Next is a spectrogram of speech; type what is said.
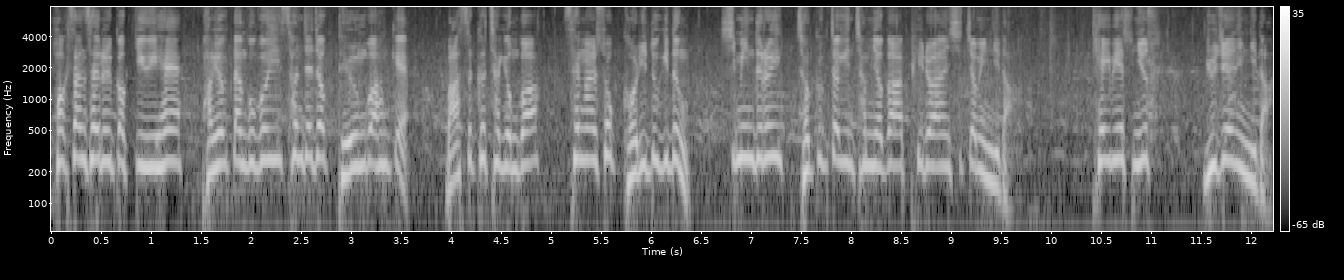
확산세를 꺾기 위해 방역 당국의 선제적 대응과 함께 마스크 착용과 생활 속 거리두기 등 시민들의 적극적인 참여가 필요한 시점입니다. KBS 뉴스 류재현입니다.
